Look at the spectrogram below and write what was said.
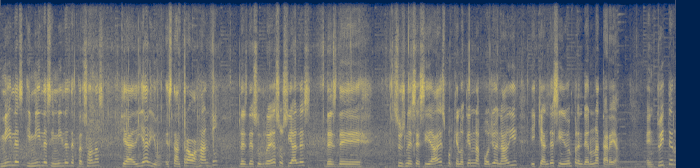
Miles y miles y miles de personas que a diario están trabajando desde sus redes sociales, desde sus necesidades porque no tienen apoyo de nadie y que han decidido emprender una tarea. En Twitter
